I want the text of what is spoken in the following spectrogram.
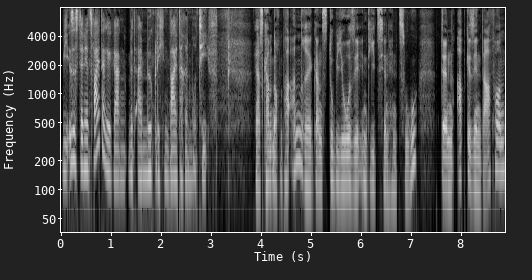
wie ist es denn jetzt weitergegangen mit einem möglichen weiteren Motiv? Ja, es kamen noch ein paar andere ganz dubiose Indizien hinzu. Denn abgesehen davon,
